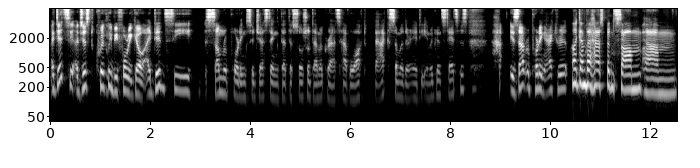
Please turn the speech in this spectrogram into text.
I did see uh, just quickly before we go. I did see some reporting suggesting that the Social Democrats have walked back some of their anti-immigrant stances. Is that reporting accurate? Again, there has been some. Um,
